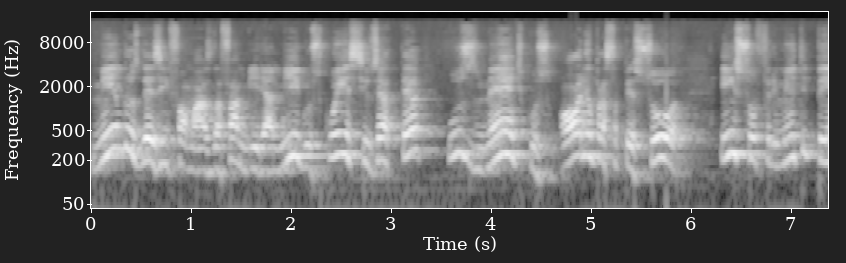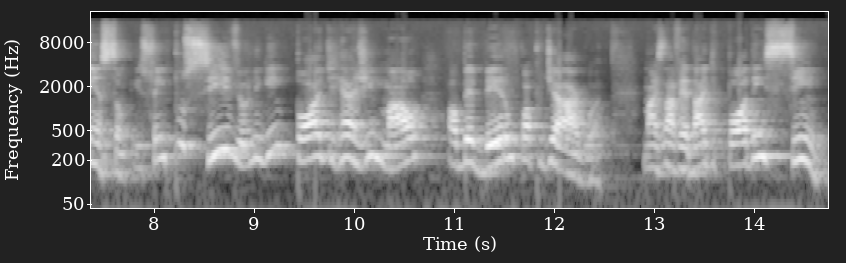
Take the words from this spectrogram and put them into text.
Membros desinformados da família, amigos, conhecidos e até os médicos olham para essa pessoa em sofrimento e pensam: isso é impossível, ninguém pode reagir mal ao beber um copo de água. Mas na verdade podem sim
